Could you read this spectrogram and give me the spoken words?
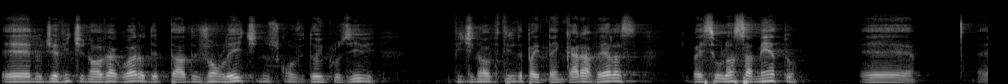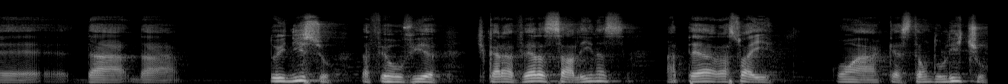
É, no dia 29 agora, o deputado João Leite nos convidou, inclusive, 29 e 30 para estar em Caravelas, que vai ser o lançamento é, é, da, da, do início da ferrovia de Caravelas, Salinas até Araçuaí, com a questão do lítio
